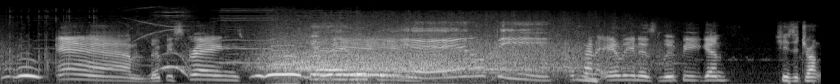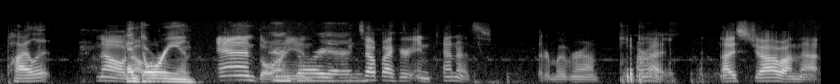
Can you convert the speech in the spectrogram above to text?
Woohoo! And Loopy Strings. Woohoo! Loopy! Yay, Loopy. What kind of alien is Loopy again? She's a drunk pilot. No, And no. Dorian. Andorian. You Andorian. can tell by her antennas that are moving around. All right. Nice job on that.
